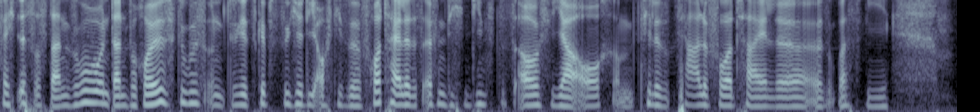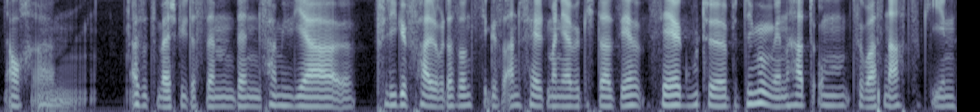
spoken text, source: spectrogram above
vielleicht ist es dann so und dann bereust du es und jetzt gibst du hier die auch diese Vorteile des öffentlichen Dienstes auf, wie ja auch ähm, viele soziale Vorteile, äh, sowas wie auch, ähm, also zum Beispiel, dass wenn, wenn familiär Pflegefall oder sonstiges anfällt, man ja wirklich da sehr, sehr gute Bedingungen hat, um sowas nachzugehen.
